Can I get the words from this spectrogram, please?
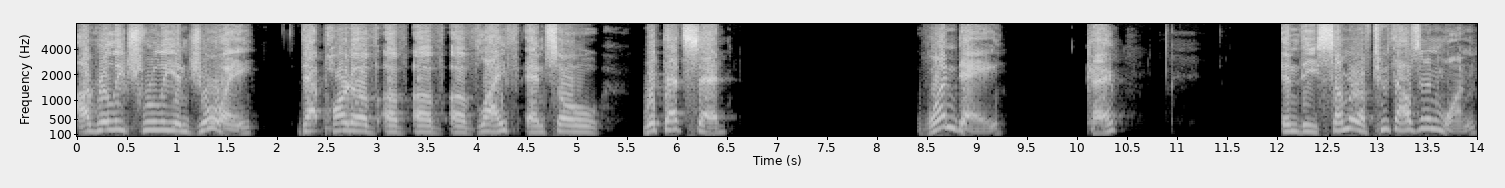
I really truly enjoy that part of of of of life. And so, with that said, one day, okay, in the summer of 2001,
